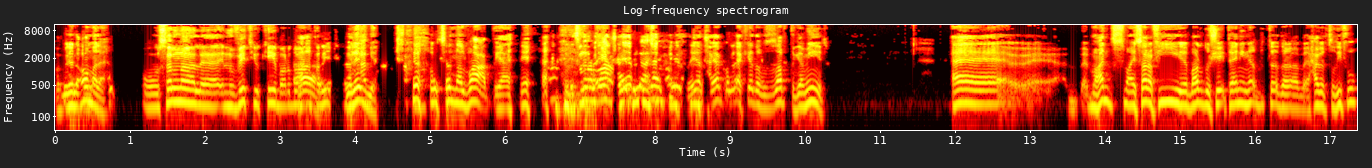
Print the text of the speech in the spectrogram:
وللعملاء وصلنا ل Innovate UK برضه آه، عن طريق وليا. وصلنا لبعض يعني. وصلنا هي لبعض. الحياة كلها كلها عشان كده هي الحياة كلها كده بالظبط. جميل. آه مهندس ميسرة في برضه شيء تاني نقدر تقدر حابب تضيفه؟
